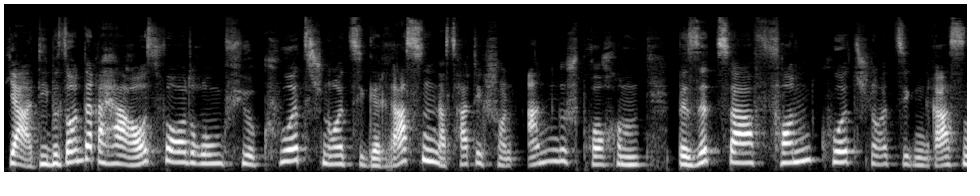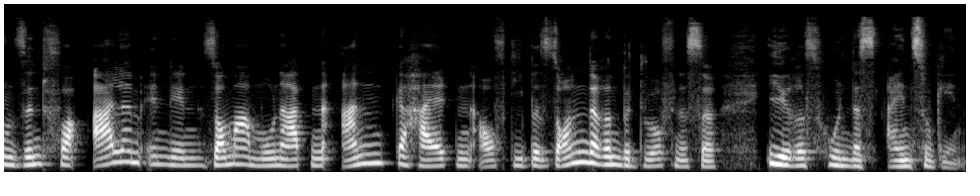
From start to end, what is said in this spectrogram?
Ja, die besondere Herausforderung für kurzschnäuzige Rassen, das hatte ich schon angesprochen. Besitzer von kurzschnäuzigen Rassen sind vor allem in den Sommermonaten angehalten, auf die besonderen Bedürfnisse ihres Hundes einzugehen.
